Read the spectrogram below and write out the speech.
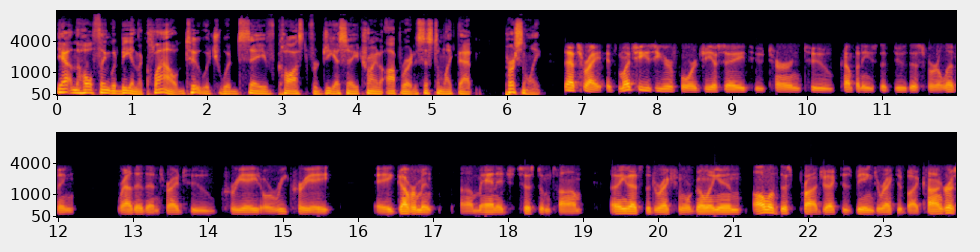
Yeah, and the whole thing would be in the cloud too, which would save cost for GSA trying to operate a system like that personally. That's right. It's much easier for GSA to turn to companies that do this for a living rather than try to create or recreate a government uh, managed system, Tom. I think that's the direction we're going in. All of this project is being directed by Congress.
